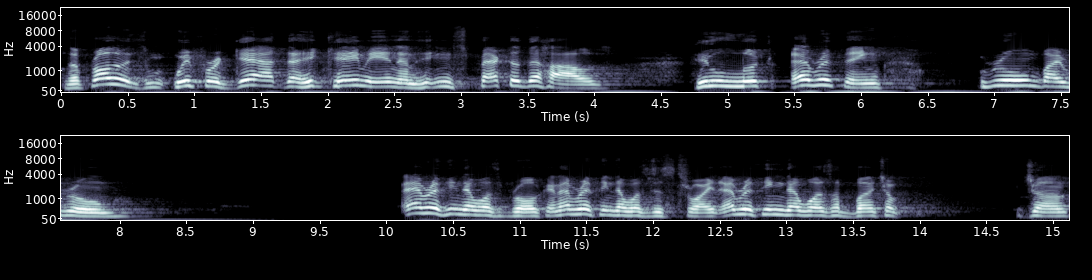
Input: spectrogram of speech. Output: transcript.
The problem is we forget that he came in and he inspected the house. He looked everything, room by room. Everything that was broken, everything that was destroyed, everything that was a bunch of junk.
